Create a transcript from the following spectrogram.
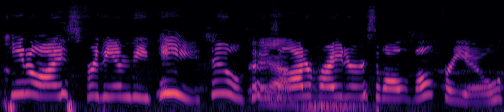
get penalized for the MVP too, because Yeah. a lot of writers won't vote for you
